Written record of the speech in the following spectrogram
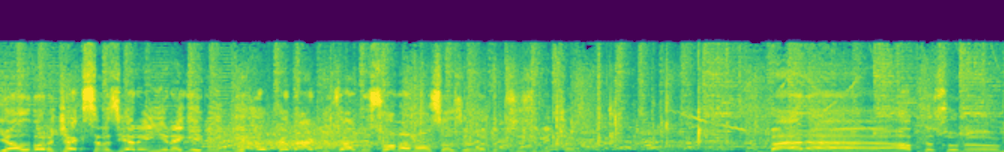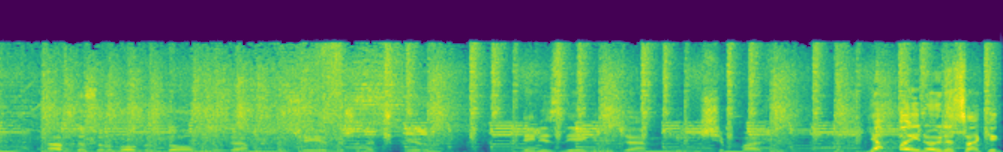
Yalvaracaksınız yarın yine geleyim diye. O kadar güzel bir son anons hazırladım sizin için. Ben ha, hafta sonu hafta sonu Bodrum'da olmayacağım. Şehir dışına çıkıyorum. Denizli'ye gideceğim. Bir işim var. Yapmayın öyle sanki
